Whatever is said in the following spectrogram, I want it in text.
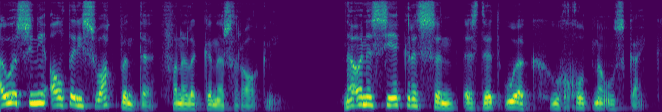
Ouers sien nie altyd die swakpunte van hulle kinders raak nie. Nou in 'n sekere sin is dit ook hoe God na ons kyk.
